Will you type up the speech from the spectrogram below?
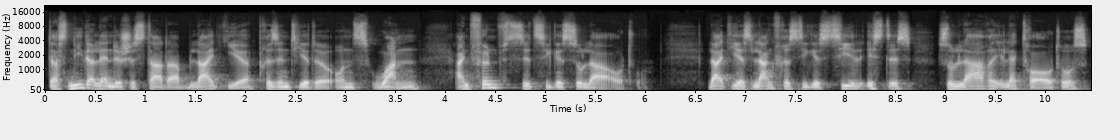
Das niederländische Startup Lightyear präsentierte uns One, ein fünfsitziges Solarauto. Lightyears langfristiges Ziel ist es, solare Elektroautos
